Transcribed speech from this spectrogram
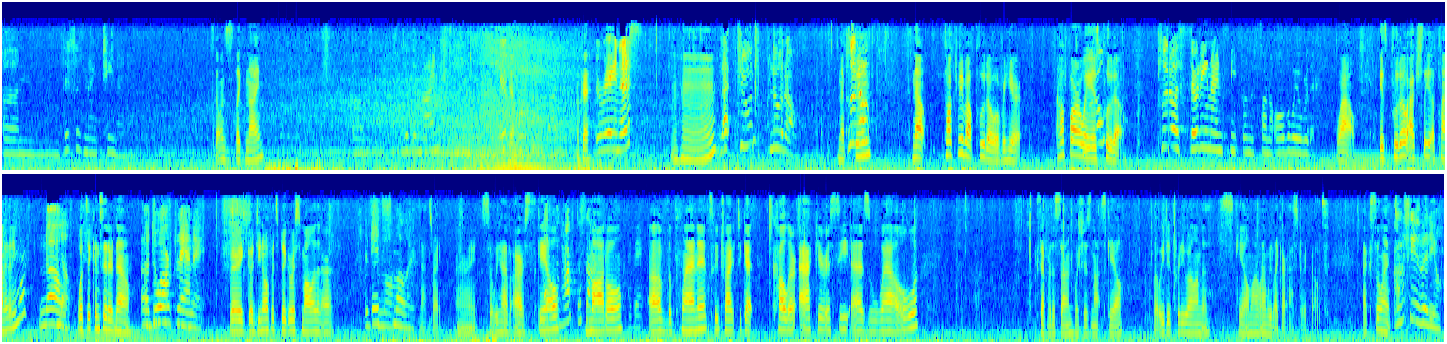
Um, this is 19, I know. So that one's like 9? Yeah. Okay. Uranus, Mm-hmm. Neptune, Pluto. Neptune. Now, talk to me about Pluto over here. How far away is Pluto? Pluto? Pluto is 39 feet from the sun, all the way over there. Wow. Is Pluto actually a planet anymore? No. What's it considered now? A dwarf planet. Very good. Do you know if it's bigger or smaller than Earth? It's, smaller. That's right. All right. So we have our scale model of the planets. We tried to get color accuracy as well. Except for the sun, which is not scale. But we did pretty well on the scale model and we like our asteroid belt. Excellent. I want to see the video.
